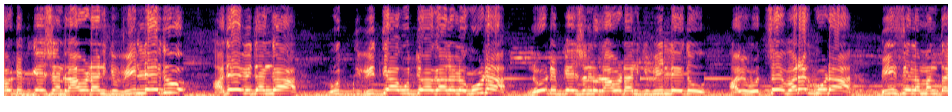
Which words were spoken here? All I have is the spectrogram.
నోటిఫికేషన్ రావడానికి వీల్లేదు. అదేవిధంగా విద్యా ఉద్యోగాలలో కూడా నోటిఫికేషన్లు రావడానికి వీల్లేదు. అవి వచ్చే వరకు కూడా బీసీలమంతా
